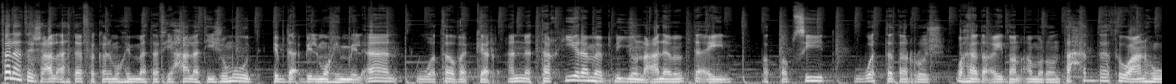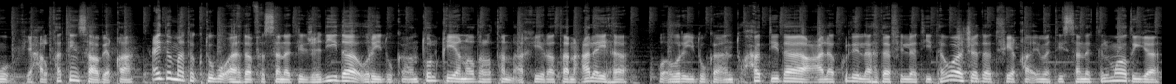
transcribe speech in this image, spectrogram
فلا تجعل أهدافك المهمة في حالة جمود. ابدأ بالمهم الآن وتذكر أن التغيير مبني على مبدأين التبسيط والتدرج. وهذا أيضا أمر تحدثوا عنه في حلقة سابقة. عندما تكتب أهداف السنة الجديدة أريدك أن تلقي نظرة أخيرة عليها. وأريدك أن تحدد على كل الأهداف التي تواجدت في قائمة السنة الماضية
